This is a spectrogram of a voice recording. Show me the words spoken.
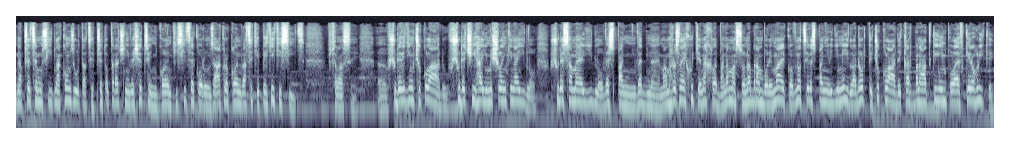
Napřed se musí jít na konzultaci, předoperační vyšetření kolem tisíce korun, zákrok kolem 25 tisíc. Psala si. Eh, všude vidím čokoládu, všude číhají myšlenky na jídlo, všude samé jídlo, ve spaní, ve dne. Mám hrozné chutě na chleba, na maso, na brambory, mléko, v noci ve spaní vidím jídla, dorty, čokolády, karbanátky, jim polévky, rohlíky.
